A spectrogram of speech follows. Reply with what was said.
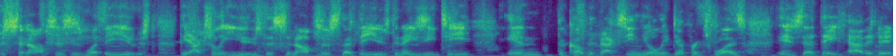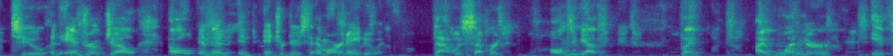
synopsis is what they used. They actually used the synopsis that they used in AZT in the COVID vaccine. The only difference was is that they added it to an androgel. Oh, and then in- introduced mRNA to it. That was separate altogether. But I wonder if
